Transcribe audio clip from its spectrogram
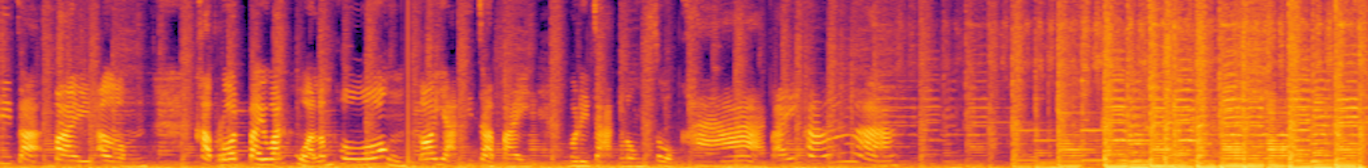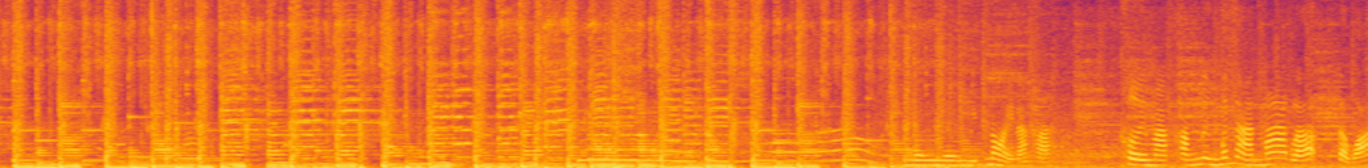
ที่จะไปเอ่มขับรถไปวัดหัวลำโพง ก็อยากที่จะไปบริจาคลงศพค่ะ ไปค่ะ นะคะ เคยมาครั้งหนึ่งเมื่อนานมากแล้ว แต่ว่า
